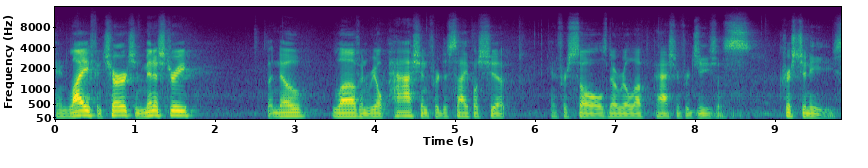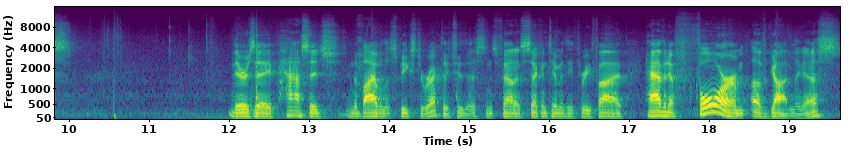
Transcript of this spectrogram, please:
in life and church and ministry, but no love and real passion for discipleship and for souls, no real love passion for Jesus. Christianese there's a passage in the Bible that speaks directly to this, and it's found in 2 Timothy 3:5. Having a form of godliness,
